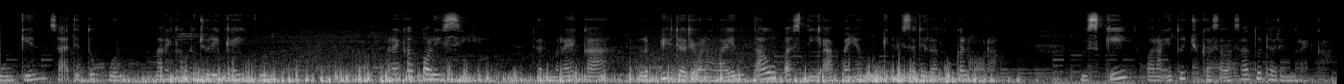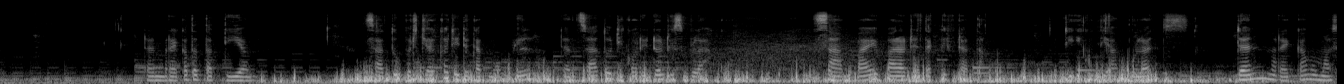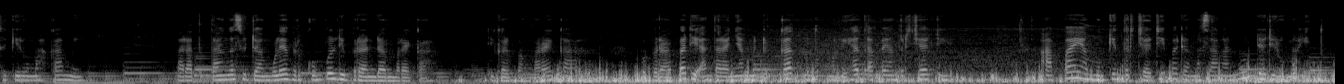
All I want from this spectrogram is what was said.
Mungkin saat itu pun mereka mencurigaiku. Mereka polisi, dan mereka lebih dari orang lain tahu pasti apa yang mungkin bisa dilakukan orang. Meski orang itu juga salah satu dari mereka. Dan mereka tetap diam. Satu berjaga di dekat mobil dan satu di koridor di sebelahku. Sampai para detektif datang. Diikuti ambulans dan mereka memasuki rumah kami Para tetangga sudah mulai berkumpul di beranda mereka, di gerbang mereka. Beberapa di antaranya mendekat untuk melihat apa yang terjadi. Apa yang mungkin terjadi pada pasangan muda di rumah itu?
